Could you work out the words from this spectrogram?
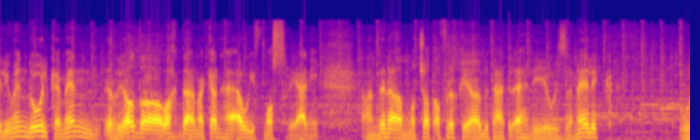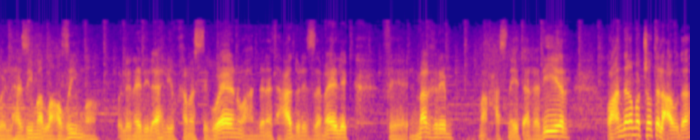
اليومين دول كمان الرياضة واخدة مكانها قوي في مصر. يعني عندنا ماتشات أفريقيا بتاعة الأهلي والزمالك والهزيمة العظيمة لنادي الأهلي بخمس اجوان وعندنا تعادل الزمالك في المغرب مع حسنية أغادير وعندنا ماتشات العودة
